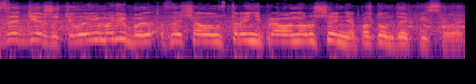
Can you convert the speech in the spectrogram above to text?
задержите. Вы не могли бы сначала устранить правонарушение, а потом дописывать?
